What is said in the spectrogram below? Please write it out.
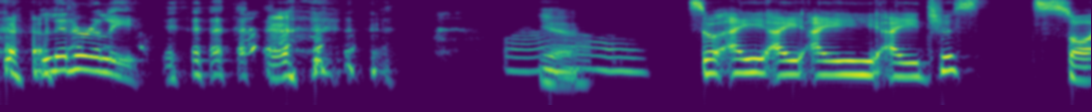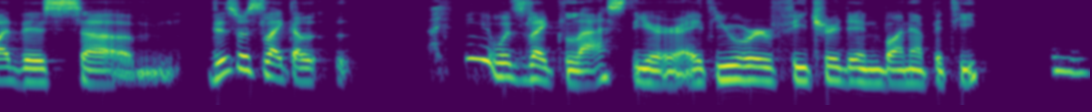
Literally. wow. Yeah. So I I I I just saw this. Um, this was like a, I think it was like last year, right? You were featured in Bon Appetit, Mhm.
